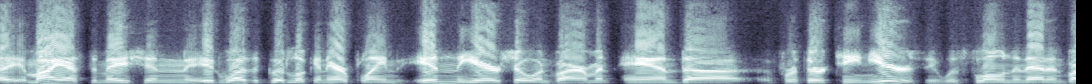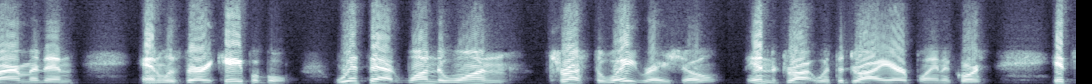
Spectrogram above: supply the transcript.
in my estimation, it was a good looking airplane in the air show environment, and uh, for 13 years it was flown in that environment and and was very capable with that one to one thrust to weight ratio in the dry with the dry airplane. Of course, it's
